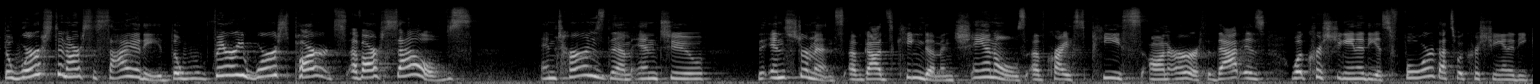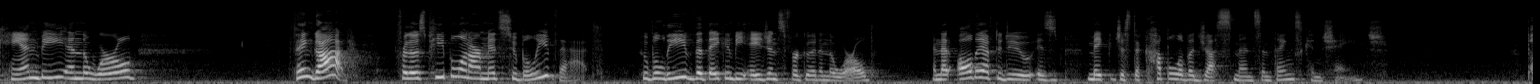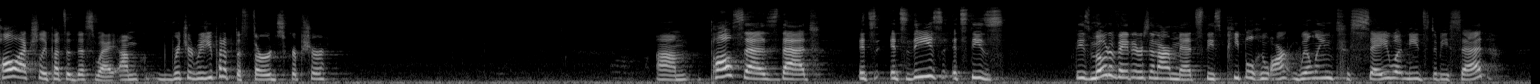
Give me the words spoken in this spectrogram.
the worst in our society, the very worst parts of ourselves, and turns them into the instruments of God's kingdom and channels of Christ's peace on earth. That is what Christianity is for. That's what Christianity can be in the world. Thank God for those people in our midst who believe that, who believe that they can be agents for good in the world, and that all they have to do is make just a couple of adjustments and things can change. Paul actually puts it this way. Um, Richard, would you put up the third scripture? Um, Paul says that it's, it's, these, it's these, these motivators in our midst, these people who aren't willing to say what needs to be said,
